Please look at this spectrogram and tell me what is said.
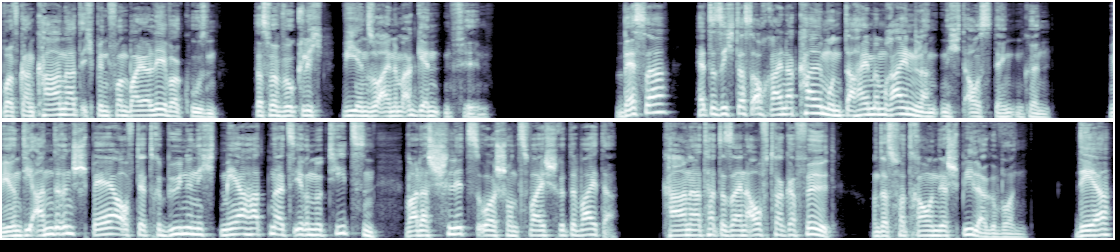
Wolfgang Kahnert, ich bin von Bayer Leverkusen. Das war wirklich wie in so einem Agentenfilm. Besser hätte sich das auch Rainer Kallmund daheim im Rheinland nicht ausdenken können. Während die anderen Späher auf der Tribüne nicht mehr hatten als ihre Notizen, war das Schlitzohr schon zwei Schritte weiter. Kahnert hatte seinen Auftrag erfüllt und das Vertrauen der Spieler gewonnen. Der,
